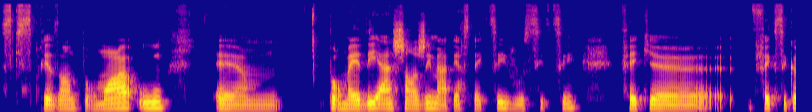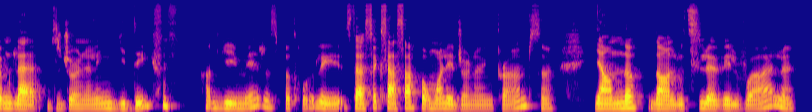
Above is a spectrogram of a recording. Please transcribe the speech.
ce qui se présente pour moi ou pour m'aider à changer ma perspective aussi, tu sais. Fait que, fait que c'est comme du journaling guidé. entre guillemets, je sais pas trop. C'est à ça que ça sert pour moi, les journaling prompts. Il y en a dans l'outil Lever le voile.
